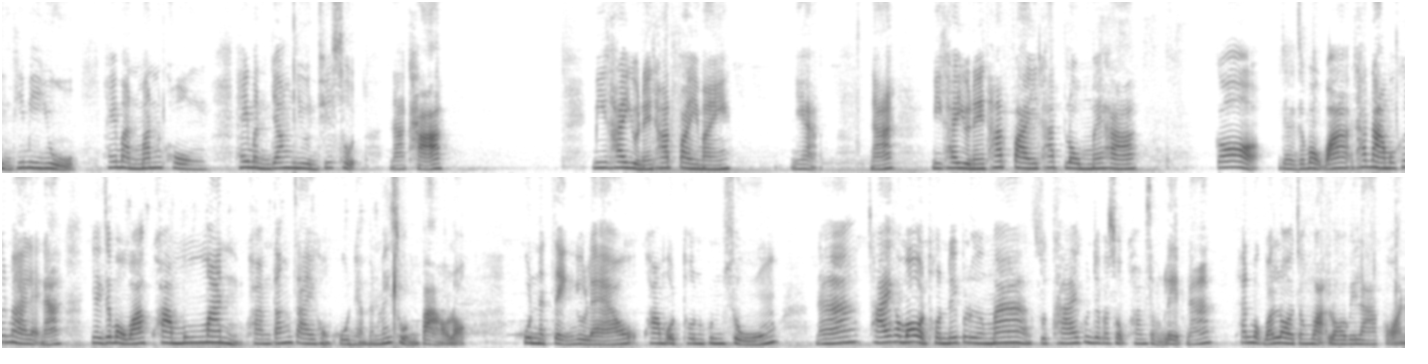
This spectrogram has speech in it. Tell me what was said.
สิ่งที่มีอยู่ ให้มันมั่นคง ให้มันยั่งยืนที่สุดนะคะ มีใครอยู่ในธาตุไฟไหมเนี่ยนะมีใครอยู่ในธาตุไฟธาตุลมไหมคะ ก็อยากจะบอกว่าถ้าน้ำก็ขึ้นมาแหละนะ อยากจะบอกว่าความมุ่งมั่นความตั้งใจของคุณเนี่ยมันไม่สูญเปล่าหรอก คุณน่ะเจ๋งอยู่แล้ว ความอดทนคุณสูงนะ ใช้คำว่าอดทนได้เปลืองมาก สุดท้ายคุณจะประสบความสำเร็จนะ ท่านบอกว่ารอจังหวะรอเวลาก่อน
